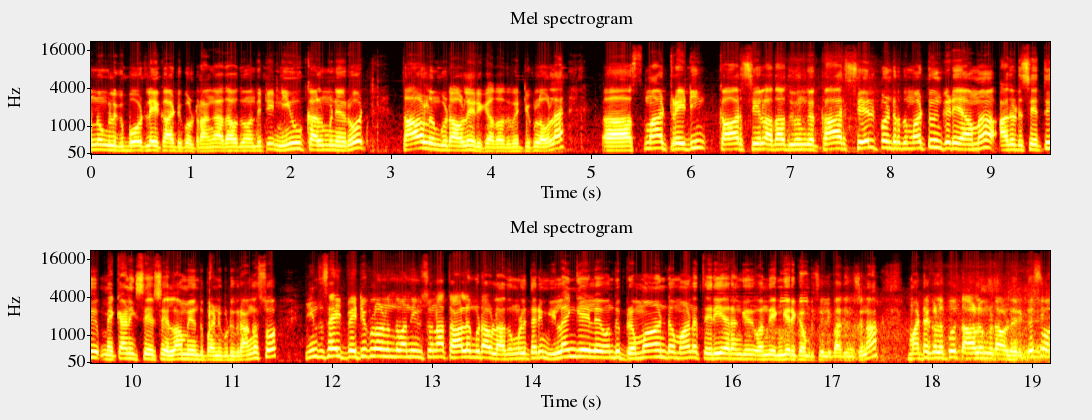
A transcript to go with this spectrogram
வந்து உங்களுக்கு போட்லேயே காட்டிக்கொள்கிறாங்க அதாவது வந்துட்டு நியூ கல்முனை ரோட் தாளங்குடாவில் இருக்குது. அதாவது வெற்றிக்குழாவில் ஸ்மார்ட் ட்ரேடிங் கார் சேல் அதாவது இவங்க கார் சேல் பண்ணுறது மட்டும் கிடையாமல் அதோட சேர்த்து மெக்கானிக் சேல்ஸ் எல்லாமே வந்து பண்ணி கொடுக்குறாங்க. ஸோ இந்த சைட் வெட்டிக்குள்ளேருந்து வந்து வந்தீங்கன்னு சொன்னால் தாளங்குடாவில் அது உங்களுக்கு தெரியும். இலங்கையில் வந்து பிரம்மாண்டமான திரையரங்கு வந்து எங்கே இருக்குது அப்படின்னு சொல்லி பார்த்தீங்கன்னு சொன்னால் மட்டக்களப்பு தாளங்குடாவில் இருக்குது ஸோ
